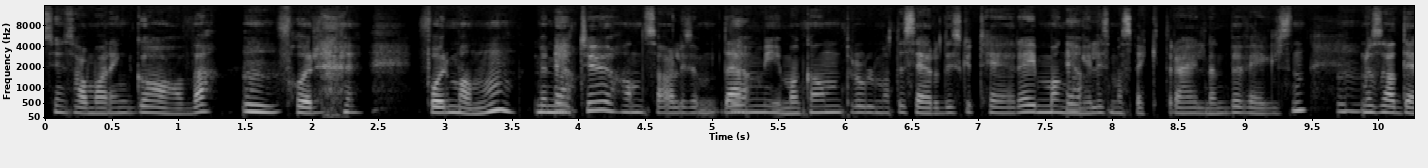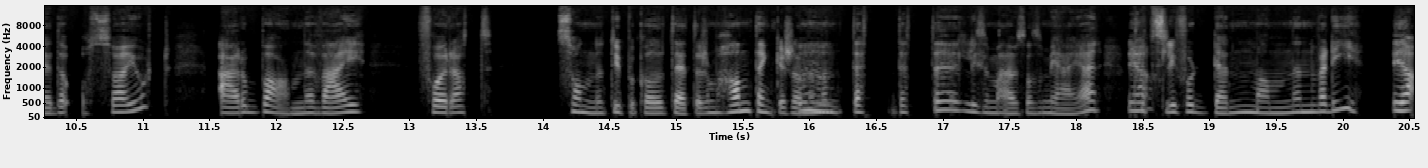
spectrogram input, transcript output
syns han var en gave Mm. for, for mannen med Ja. metoo. Han sa liksom det er Ja. mye man kan problematisere og diskutere i mange Ja. liksom, aspekter av hele den bevegelsen. Mm. Men han sa det det også har gjort, er å bane vei for at sånne type kvaliteter som han tenker sånn Mm. Men det, dette liksom er jo sånn som jeg er. Plutselig får den mannen en verdi. Ja.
